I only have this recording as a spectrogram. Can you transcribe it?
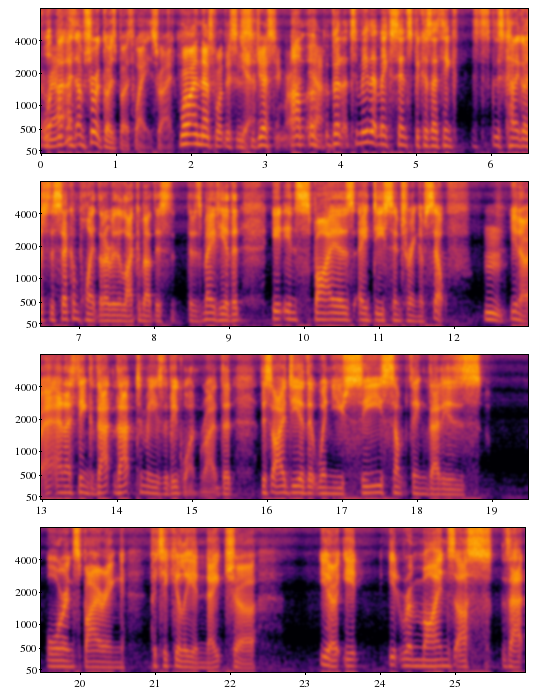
well I, I'm sure it goes both ways right Well, and that's what this is Yeah. suggesting, right? Um, uh, yeah. but to me, that makes sense because I think this, this kind of goes to the second point that I really like about this that is made here that it inspires a decentering of self. Mm. You know, and, and I think that that to me is the big one, right? That this idea that when you see something that is awe-inspiring, particularly in nature, you know, it it reminds us that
